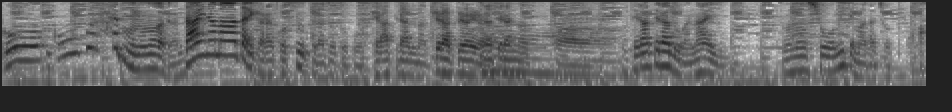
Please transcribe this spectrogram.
5 5も布だったかなダイナマンあたりからこうスーツがちょっとこうテラテラになってテラテラにテなってあテラテラ度がないそのショーを見てまたちょっとこ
